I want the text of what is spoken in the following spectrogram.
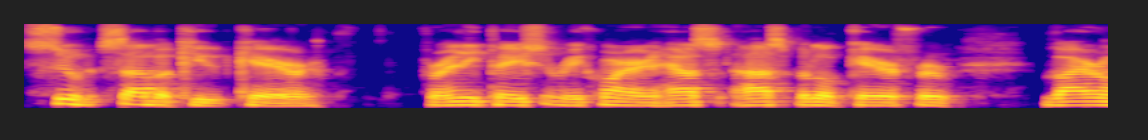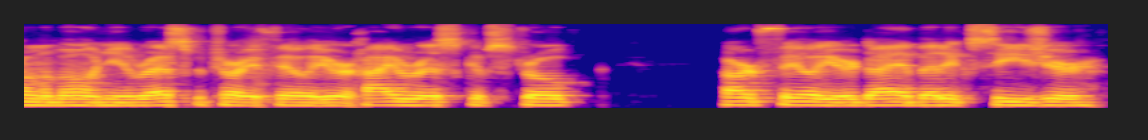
subacute care for any patient requiring house, hospital care for viral pneumonia, respiratory failure, high risk of stroke, heart failure, diabetic seizure,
